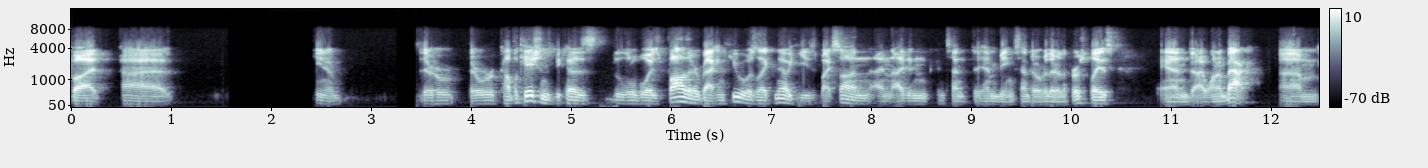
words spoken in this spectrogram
but uh, you know, there there were complications because the little boy's father back in Cuba was like, no, he's my son, and I didn't consent to him being sent over there in the first place, and I want him back. Um,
